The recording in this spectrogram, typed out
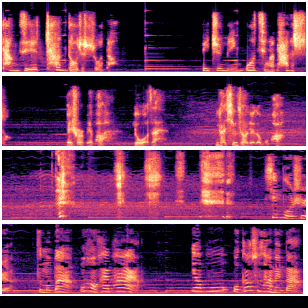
堂姐颤抖着说道。李志明握紧了她的手。没事，别怕，有我在。你看星小姐都不怕。星博士，怎么办？我好害怕呀！要不我告诉他们吧？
